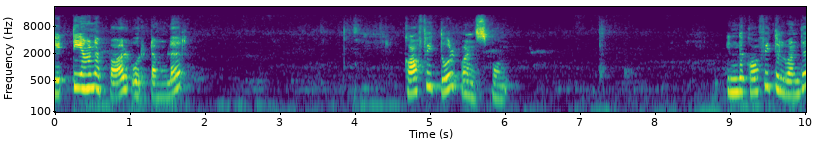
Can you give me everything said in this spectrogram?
கெட்டியான பால் ஒரு டம்ளர் காஃபி தூள் ஒன் ஸ்பூன் இந்த காஃபி தூள் வந்து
